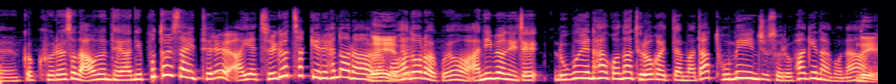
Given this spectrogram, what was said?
그러니까 그래서 나오는 대안이 포털 사이트를 아예 즐겨찾기를 해놔라라고 네, 네. 하더라고요. 아니면 이제 로그인하거나 들어갈 때마다 도메인 주소를 확인하거나 네.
